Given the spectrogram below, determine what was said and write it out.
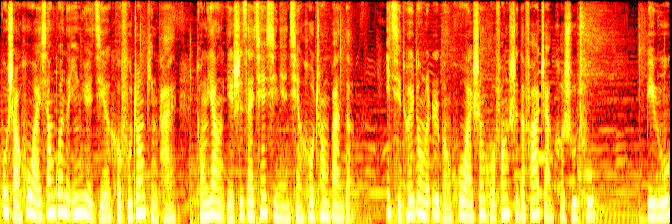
不少户外相关的音乐节和服装品牌，同样也是在千禧年前后创办的，一起推动了日本户外生活方式的发展和输出。比如，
